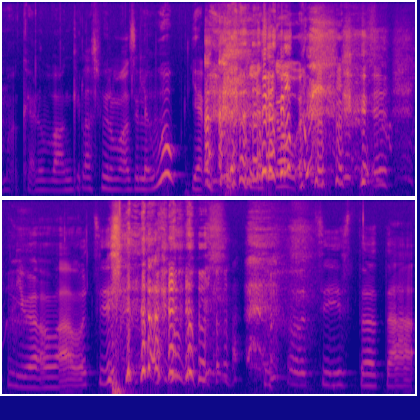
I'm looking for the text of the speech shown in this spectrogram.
mä oon käynyt vankilassa, millä mä oon silleen, woo, jep, let's go. Nimenomaan, mutta siis, mut siis tota,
